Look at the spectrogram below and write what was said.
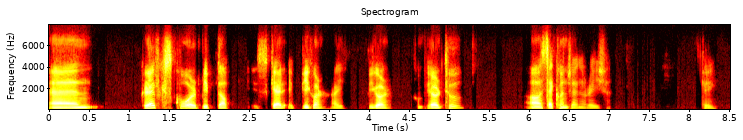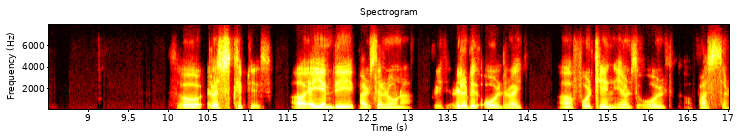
and graphics core beefed up is get bigger, right? Bigger compared to uh, second generation. Okay. So let's skip this. Uh, AMD Barcelona, a little bit old, right? Uh, 14 years old processor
